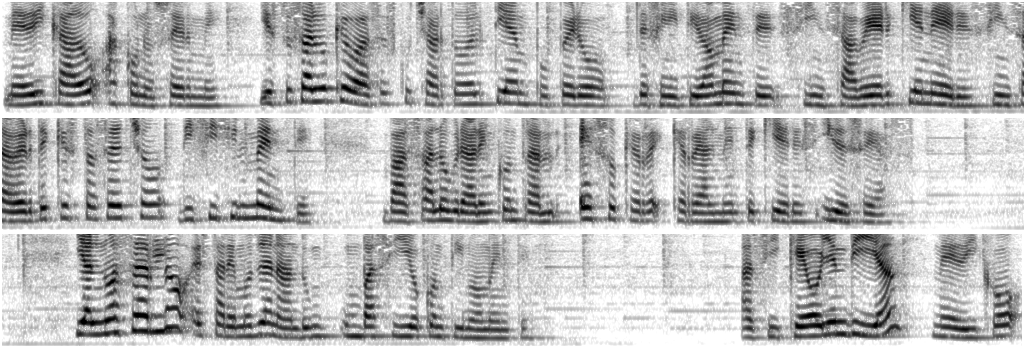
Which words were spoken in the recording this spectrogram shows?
Me he dedicado a conocerme y esto es algo que vas a escuchar todo el tiempo, pero definitivamente sin saber quién eres, sin saber de qué estás hecho, difícilmente vas a lograr encontrar eso que, realmente quieres y deseas. Y al no hacerlo, estaremos llenando un vacío continuamente. Así que hoy en día me dedico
